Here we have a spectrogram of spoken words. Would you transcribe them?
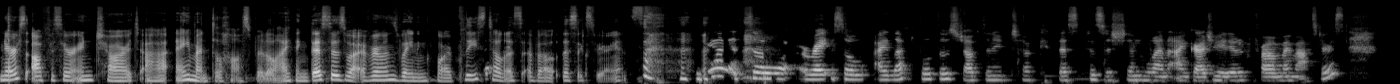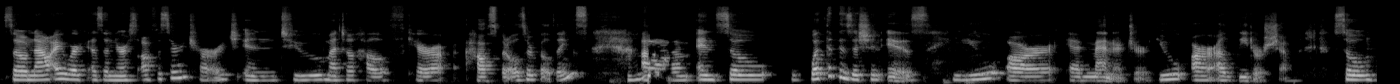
nurse officer in charge at a mental hospital. I think this is what everyone's waiting for. Please tell us about this experience. yeah. So right. So I left both those jobs and I took this position when I graduated from my master's. So now I work as a nurse officer in charge in two mental health care hospitals or buildings. Mm-hmm. Um, and so what the position is you are a manager you are a leadership. So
